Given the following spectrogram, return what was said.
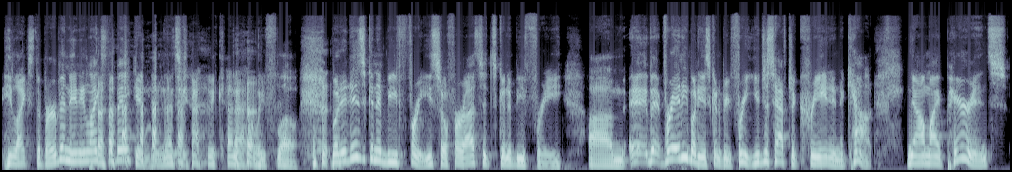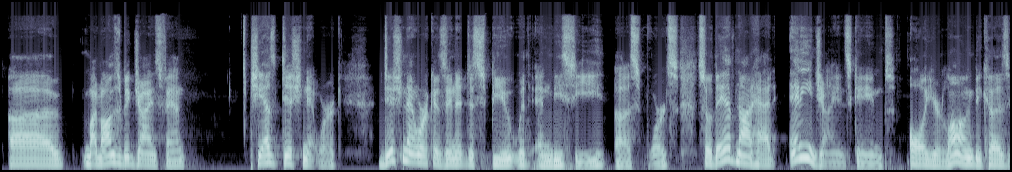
he likes the bourbon and he likes the bacon, and that's kind of, how we flow. But it is going to be free. So for us, it's going to be free. Um, eh, but for anybody, it's going to be free. You just have to create an account. Now, my parents, uh, my mom's a big Giants fan. She has Dish Network. Dish Network is in a dispute with NBC uh, Sports, so they have not had any Giants games all year long because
